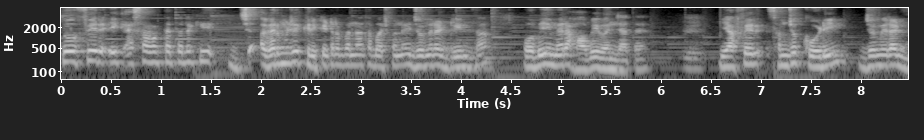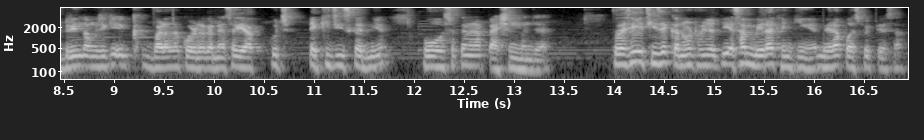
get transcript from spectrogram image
तो फिर एक ऐसा वक्त आता था कि अगर मुझे क्रिकेटर बनना था बचपन में जो मेरा ड्रीम था वो भी मेरा हॉबी बन जाता है। या फिर समझो कोडिंग जो मेरा ड्रीम था मुझे कि एक बड़ा सा कोडर करना है ऐसा या कुछ टेकी चीज़ करनी है वो हो सकता है मेरा पैशन बन जाए। तो वैसे ये चीज़ें कन्वर्ट हो जाती है ऐसा मेरा थिंकिंग है मेरा पर्सपेक्टिव ऐसा।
